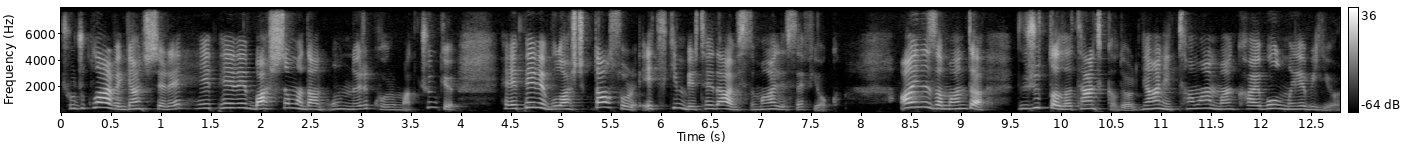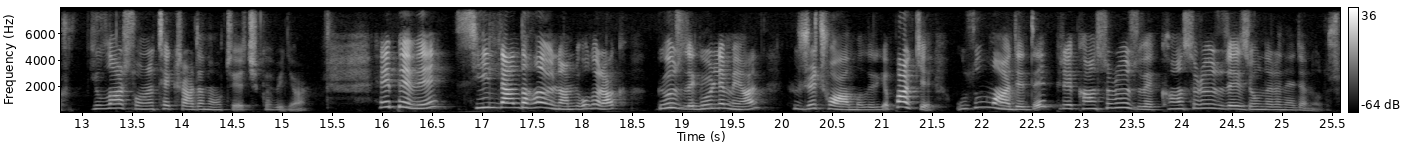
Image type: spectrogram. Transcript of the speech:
çocuklar ve gençlere HPV başlamadan onları korumak. Çünkü HPV bulaştıktan sonra etkin bir tedavisi maalesef yok. Aynı zamanda vücutta latent kalıyor. Yani tamamen kaybolmayabiliyor. Yıllar sonra tekrardan ortaya çıkabiliyor. HPV sihirden daha önemli olarak gözle görülemeyen hücre çoğalmaları yapar ki uzun vadede prekanseröz ve kanseröz lezyonlara neden olur.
